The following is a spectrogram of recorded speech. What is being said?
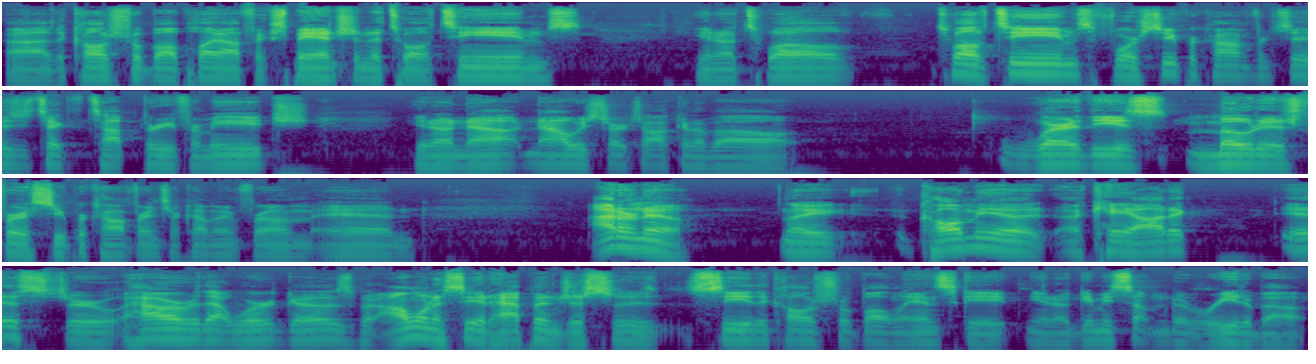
uh, the college football playoff expansion to 12 teams, you know, 12, 12 teams, four super conferences. You take the top three from each. You know, now now we start talking about where these motives for a super conference are coming from, and I don't know. Like, call me a, a chaoticist or however that word goes, but I want to see it happen just to see the college football landscape. You know, give me something to read about.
